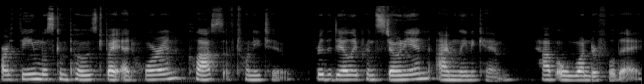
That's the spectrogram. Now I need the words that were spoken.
Our theme was composed by Ed Horan, class of 22. For the Daily Princetonian, I'm Lena Kim. Have a wonderful day.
